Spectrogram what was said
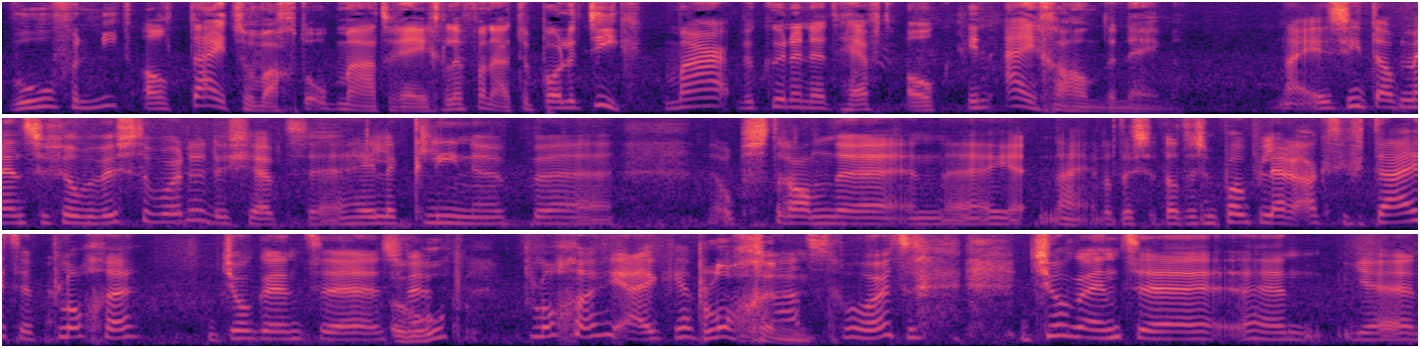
We hoeven niet altijd te wachten op maatregelen vanuit de politiek. Maar we kunnen het heft ook in eigen handen nemen. Nou, je ziet dat mensen veel bewuster worden. Dus je hebt uh, hele clean-up uh, op stranden. En uh, ja, nou ja, dat, is, dat is een populaire activiteit. ploggen, joggend, zwem, ploggen. Ja, ik heb ploggen. het laatst gehoord. joggend je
